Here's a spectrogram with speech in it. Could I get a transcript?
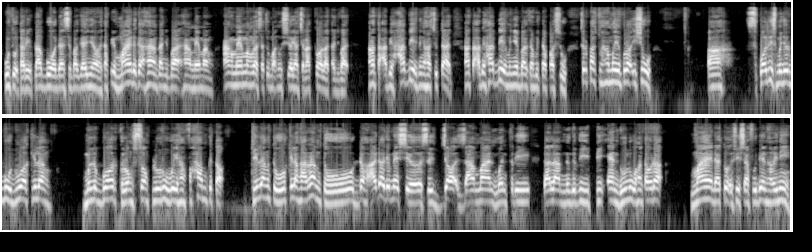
untuk tarik pelabur dan sebagainya. Tapi mai dekat hang Tanjibat, hang memang hang memanglah satu manusia yang celaka lah Tanjibat. Hang tak habis-habis dengan hasutan. Hang tak habis-habis menyebarkan berita palsu. Selepas tu hang main pula isu uh, polis menyerbu dua kilang melebur kelongsong peluru. Weh hang faham ke tak? Kilang tu, kilang haram tu dah ada di Malaysia sejak zaman Menteri Dalam Negeri PN dulu hang tahu tak? Mai Datuk Sri Saifuddin hari ni,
